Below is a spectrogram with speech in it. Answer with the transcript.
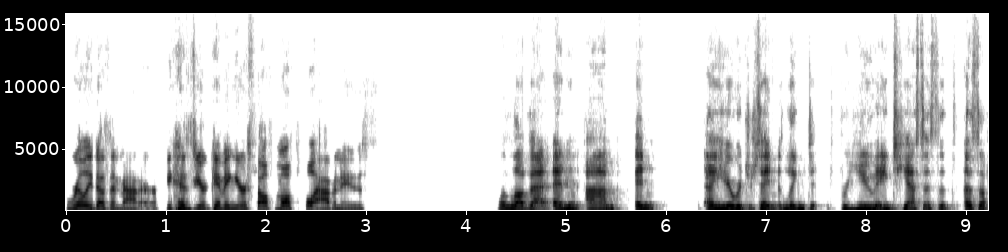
really doesn't matter because you're giving yourself multiple avenues. I love that. And um and I hear what you're saying. Linked for you, ATS is as a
